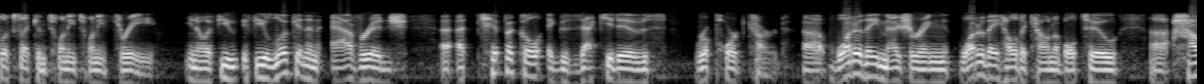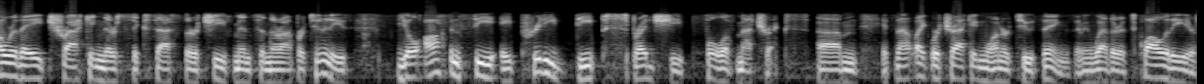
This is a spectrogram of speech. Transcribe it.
looks like in 2023, you know, if you if you look at an average, uh, a typical executive's report card. Uh, what are they measuring? What are they held accountable to? Uh, how are they tracking their success, their achievements, and their opportunities? You'll often see a pretty deep spreadsheet full of metrics. Um, it's not like we're tracking one or two things. I mean, whether it's quality or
